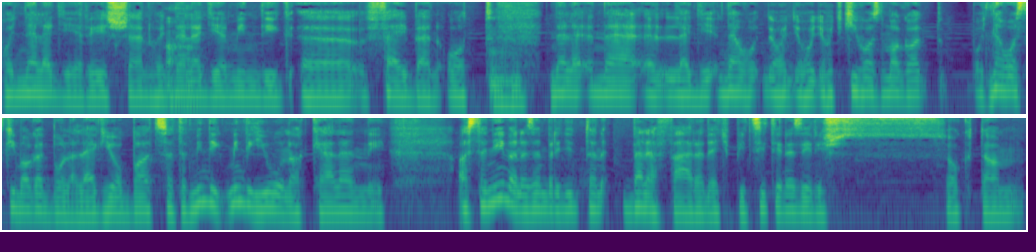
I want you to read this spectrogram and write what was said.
hogy ne legyél résen, hogy Aha. ne legyél mindig ö, fejben ott, Uh-huh. ne, le, ne legyél, ne, hogy, hogy, hogy, kihozd magad, hogy ne hozd ki magadból a legjobbat, szóval tehát mindig, mindig jónak kell lenni. Aztán nyilván az ember egy után belefárad egy picit, én ezért is szoktam,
